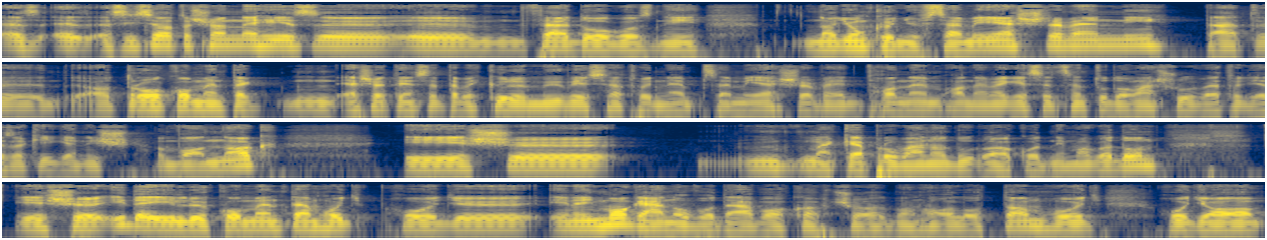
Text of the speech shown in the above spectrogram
ez, ez, ez iszonyatosan nehéz feldolgozni, nagyon könnyű személyesre venni, tehát a troll kommentek esetén szerintem egy külön művészet, hogy nem személyesre vedd, hanem, hanem egész egyszerűen tudomásul vedd, hogy ezek igenis vannak, és meg kell próbálnod uralkodni magadon. És ide illő kommentem, hogy, hogy én egy magánovodával kapcsolatban hallottam, hogy, hogy a, a,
